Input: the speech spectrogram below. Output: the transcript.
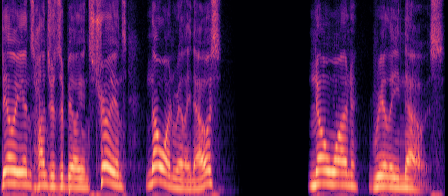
billions, hundreds of billions, trillions. No one really knows. No one really knows.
